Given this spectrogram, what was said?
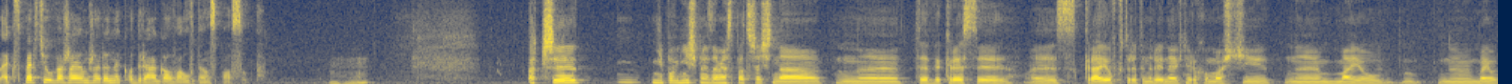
Eksperci uważają, że rynek odreagował w ten sposób. A czy nie powinniśmy zamiast patrzeć na mm, te wykresy e, z krajów, które ten rynek nieruchomości mm, mają, mm, mają,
